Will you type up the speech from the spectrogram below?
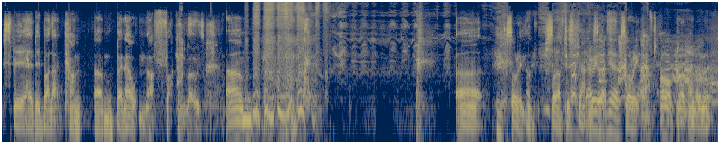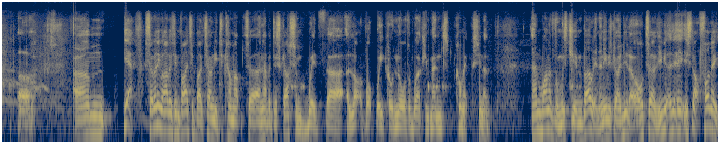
spearheaded by that cunt. Um, ben Elton, I fucking loathe. Um, Uh, sorry, I'm sorry, I've just shat myself. yeah. Sorry. Oh God, hang on a minute. Oh, um, yeah. So anyway, I was invited by Tony to come up to, and have a discussion with uh, a lot of what we call Northern Working Men's comics. You know. And one of them was Jim Bowen, and he was going, you know, alternative. It's not funny.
